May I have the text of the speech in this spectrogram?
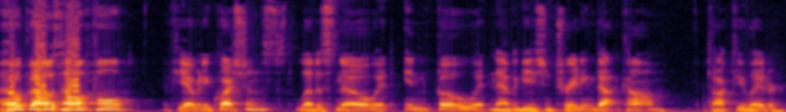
I hope that was helpful. If you have any questions, let us know at info at navigationtrading.com. Talk to you later.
